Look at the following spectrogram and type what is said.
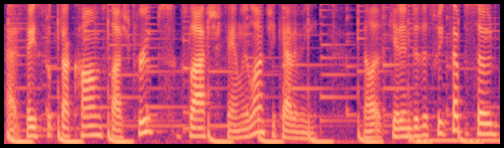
at facebook.com slash groups slash Family Launch Academy. Now let's get into this week's episode.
